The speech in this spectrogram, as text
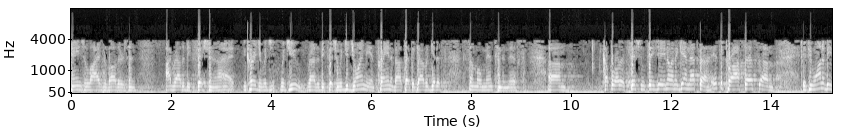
change the lives of others. And I'd rather be fishing. And I encourage you, would you, would you rather be fishing? Would you join me in praying about that, that God would get us some momentum in this? Um, couple other fishing things. Yeah, you know, and again, that's a it's a process. Um, if you want to be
